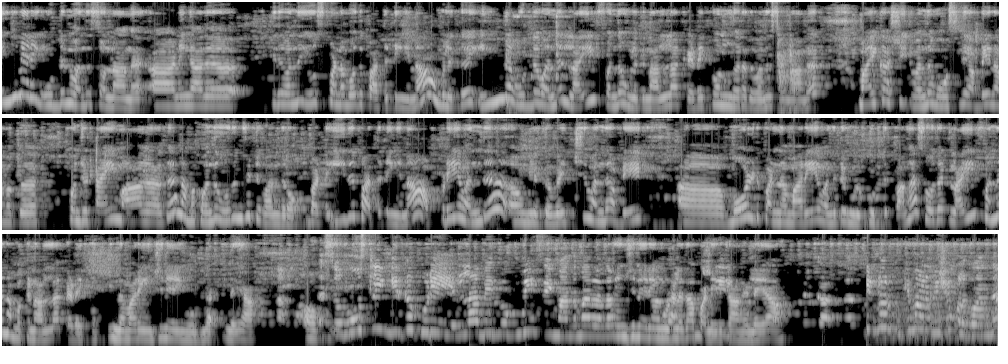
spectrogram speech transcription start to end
இன்ஜினியரிங் வுட்னு வந்து சொன்னாங்க. நீங்க அது இது வந்து யூஸ் பண்ணும்போது பார்த்துட்டீங்கன்னா உங்களுக்கு இந்த உட்டு வந்து லைஃப் வந்து உங்களுக்கு நல்லா கிடைக்குங்கிறது வந்து சொன்னாங்க. மைக்கா ஷீட் வந்து மோஸ்ட்லி அப்படியே நமக்கு கொஞ்சம் டைம் ஆக ஆக நமக்கு வந்து உறிஞ்சிட்டு வந்துடும் பட் இது பார்த்துட்டீங்கன்னா அப்படியே வந்து உங்களுக்கு வச்சு வந்து அப்படியே மோல்டு பண்ண மாதிரியே வந்துட்டு உங்களுக்கு கொடுத்துருப்பாங்க. ஸோ தட் லைஃப் வந்து நமக்கு நல்லா கிடைக்கும். இந்த மாதிரி இன்ஜினியரிங் வுட்ல இல்லையா? சோ மோஸ்ட்லி இங்க இருக்கக்கூடிய எல்லா பீரோக்குமே சேம் அந்த மாதிரி தான் இன்ஜினியரிங் வுட்ல தான் பண்ணிருக்காங்க இல்லையா? இன்னொரு முக்கியமான விஷயம் உங்களுக்கு வந்து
